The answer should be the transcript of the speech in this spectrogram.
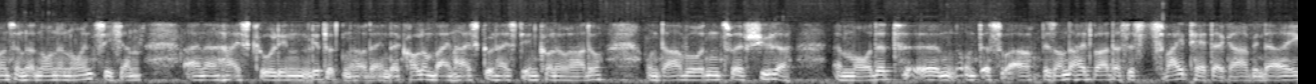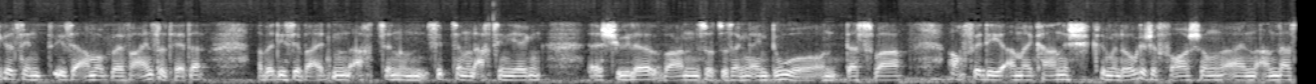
1999 an einer High School in Littleton oder in der Columbine High School heißt die in Colorado. Und da wurden zwölf Schüler ermordet. Ähm, und das war, Besonderheit war, dass es zwei Täter gab. In der Regel sind diese Amokläufer Einzeltäter, aber diese beiden 18 und 17 und 18-jährigen äh, Schüler waren sozusagen ein Duo. Und das war auch für die amerikanisch-kriminologische Forschung ein Anlass,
